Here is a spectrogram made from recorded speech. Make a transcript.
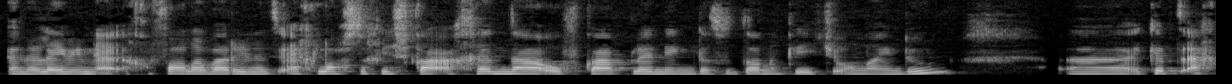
En alleen in gevallen waarin het echt lastig is qua agenda of qua planning, dat we het dan een keertje online doen. Eh, ik heb het eigenlijk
